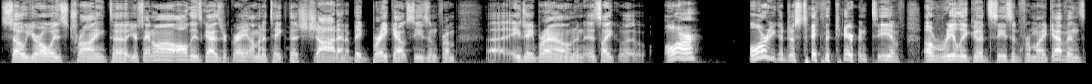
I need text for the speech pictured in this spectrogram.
so you're always trying to. You're saying, "Oh, all these guys are great. I'm going to take the shot at a big breakout season from uh, AJ Brown," and it's like, uh, or. Or you could just take the guarantee of a really good season from Mike Evans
